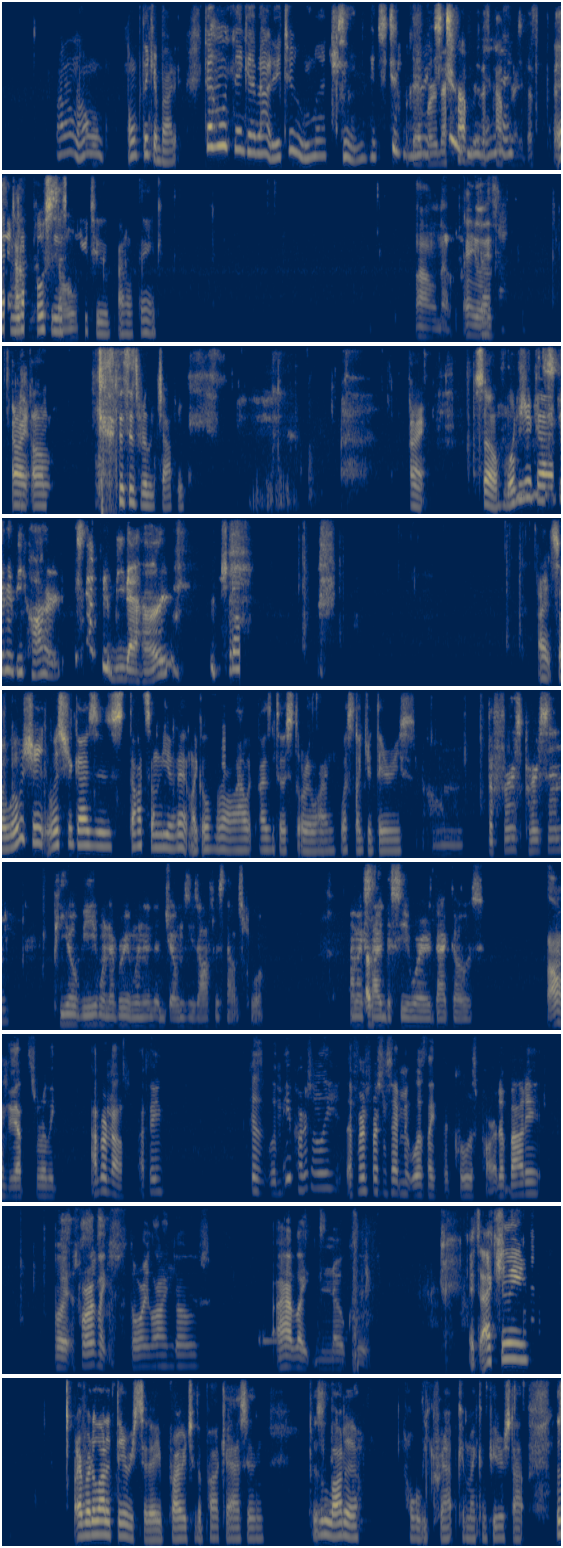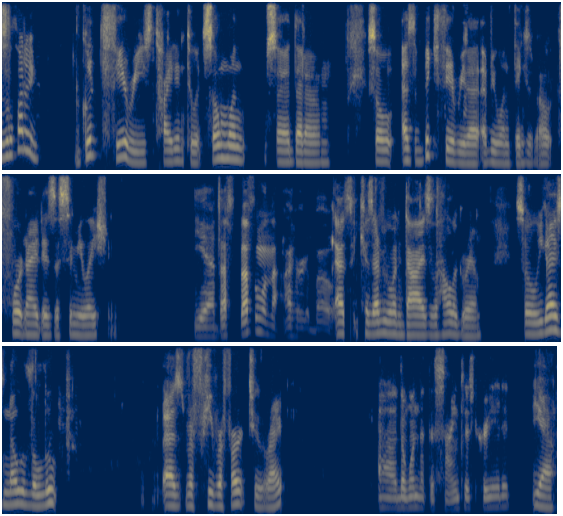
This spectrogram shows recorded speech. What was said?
I don't know. Don't think about it. Don't think about it too much. It's too Okay, much. bro, that's too copyright. That's much. copyright. That's, Hey, that's we're not copyright. posting this on YouTube. I don't think. I don't know. Anyways, All right. Um, this is really choppy. All right. So, what was your guys? It's gonna be hard. It's not gonna be that hard. Shut up. All right, so what was your what's your guys' thoughts on the event, like overall, how it ties into the storyline? What's like your theories? Um, the first person POV whenever we went into Jonesy's office, that was cool. I'm excited to see where that goes. I don't think that's really. I don't know. I think because with me personally, the first person segment was like the coolest part about it. But as far as like storyline goes, I have like no clue. It's actually I read a lot of theories today prior to the podcast, and there's a lot of holy crap, can my computer stop? There's a lot of good theories tied into it. Someone said that um so as a big theory that everyone thinks about, Fortnite is a simulation. Yeah, that's that's the one that I heard about. as because everyone dies as a hologram. So you guys know the loop as ref- he referred to, right? Uh, the one that the scientist created. Yeah.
